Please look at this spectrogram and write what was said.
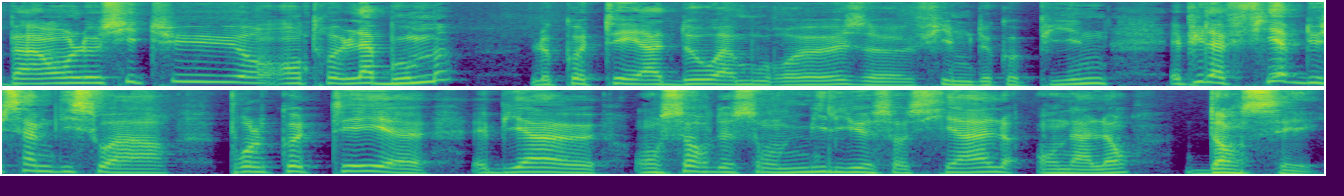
Ben, on le situe entre La Boum, le côté ado amoureuse, euh, film de copine, et puis la fièvre du samedi soir, pour le côté, euh, eh bien, euh, on sort de son milieu social en allant danser.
